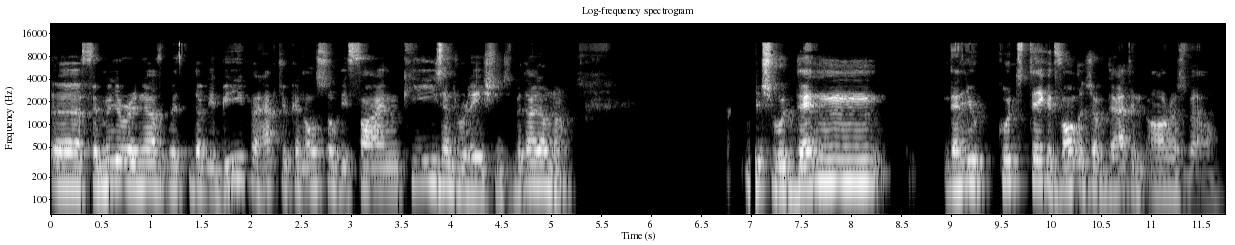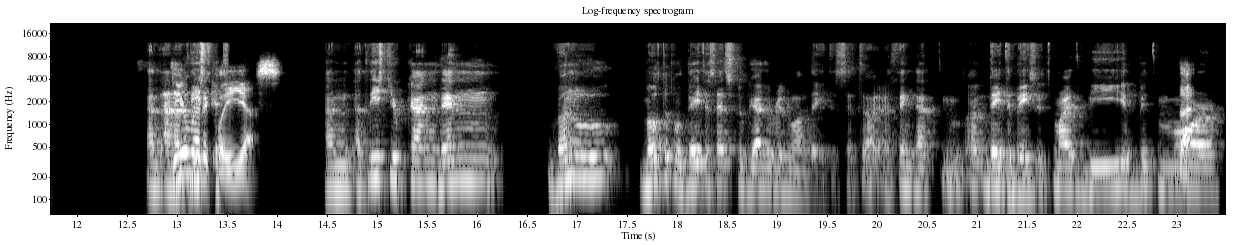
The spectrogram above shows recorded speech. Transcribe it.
uh, familiar enough with DuckDB. Perhaps you can also define keys and relations, but I don't know. Which would then then you could take advantage of that in R as well. And, and Theoretically, yes. and at least you can then bundle multiple data sets together in one data set. I, I think that uh, database it might be a bit more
